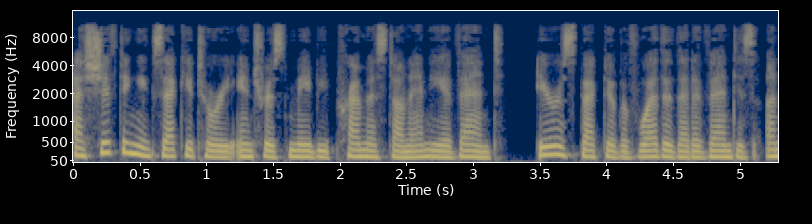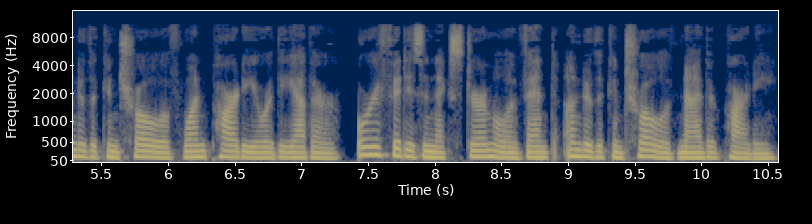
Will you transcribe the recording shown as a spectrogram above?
A shifting executory interest may be premised on any event, irrespective of whether that event is under the control of one party or the other, or if it is an external event under the control of neither party.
